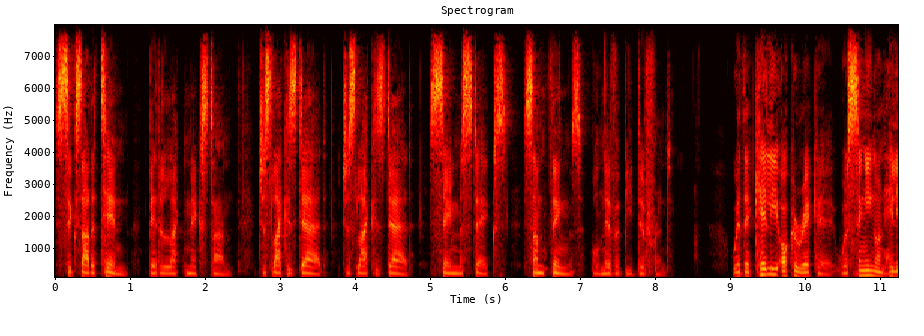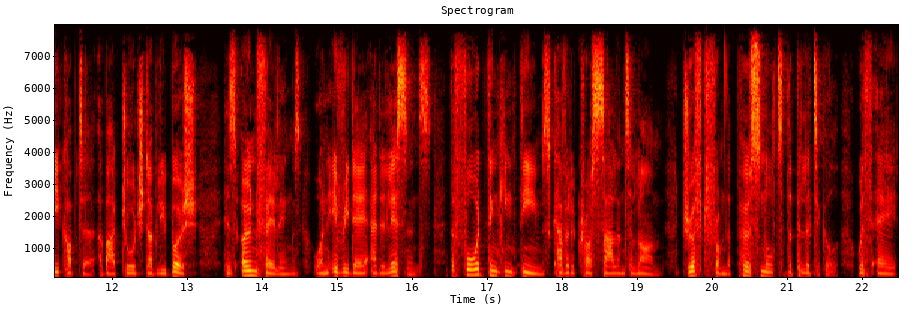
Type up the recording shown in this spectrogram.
Six out of ten, better luck next time. Just like his dad, just like his dad, same mistakes. Some things will never be different. Whether Kele Okereke was singing on helicopter about George W. Bush, his own failings, or an everyday adolescence, the forward thinking themes covered across Silent Alarm drift from the personal to the political with a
